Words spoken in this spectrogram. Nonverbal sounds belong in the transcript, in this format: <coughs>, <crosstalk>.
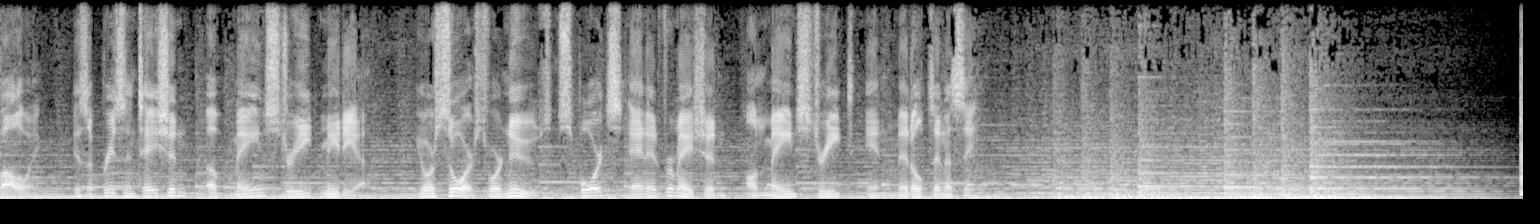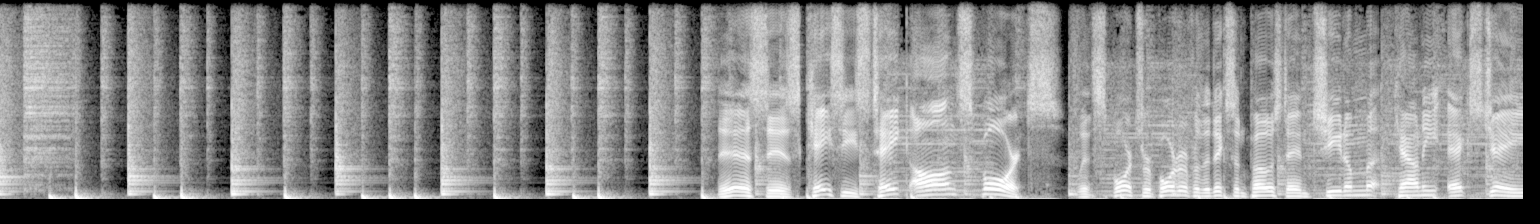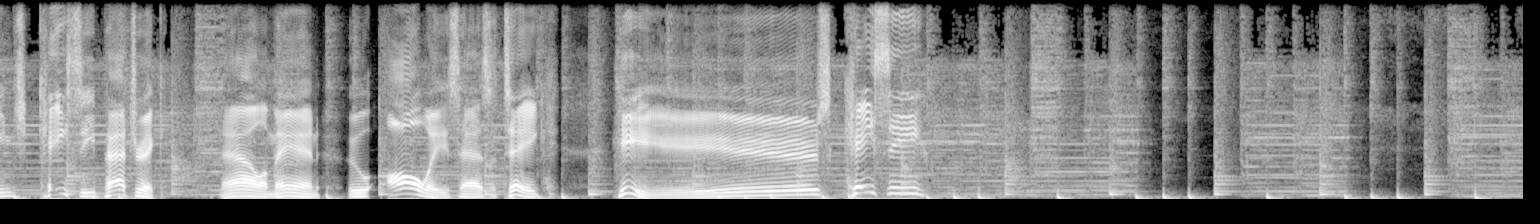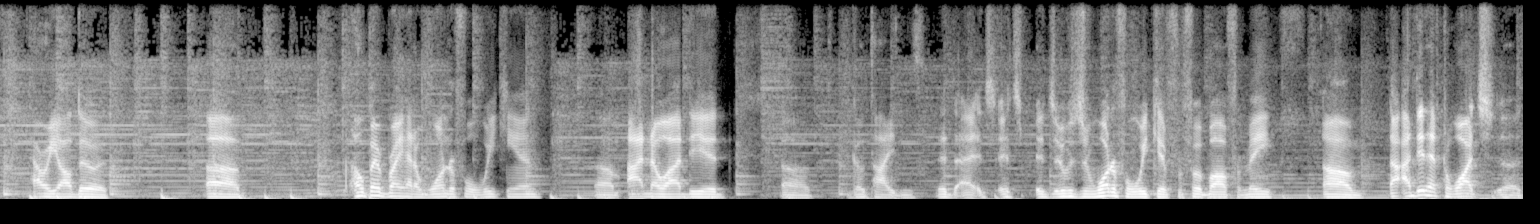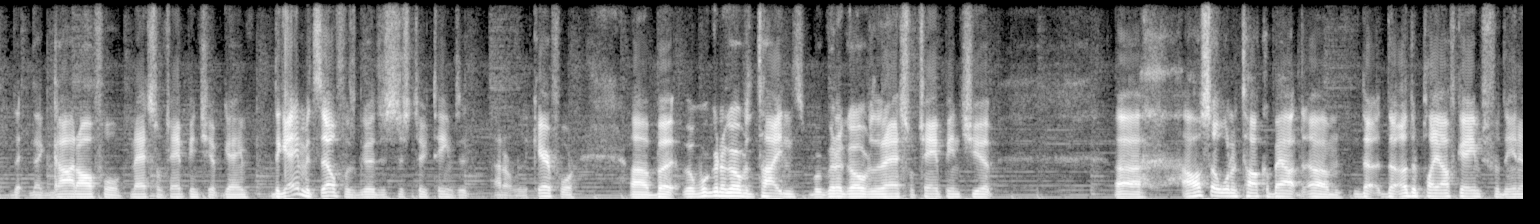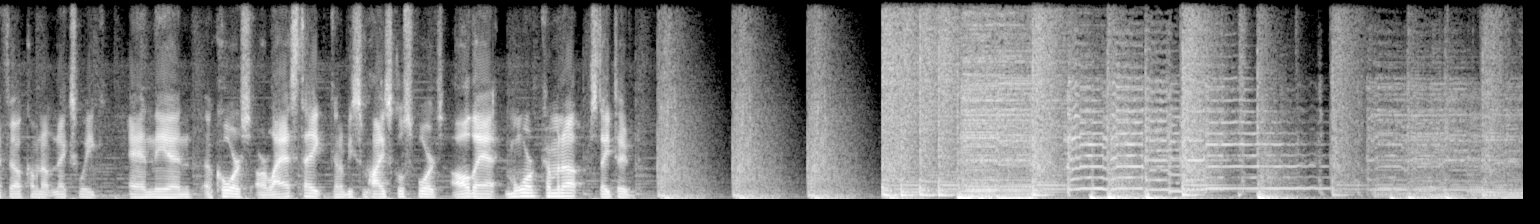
following is a presentation of Main Street Media, your source for news, sports, and information on Main Street in Middle Tennessee. This is Casey's Take on Sports with sports reporter for the Dickson Post and Cheatham County Exchange, Casey Patrick. Now, a man who always has a take. Here's Casey. How are y'all doing? Uh, I hope everybody had a wonderful weekend. Um, I know I did. Uh, go Titans! It, it's, it's, it's, it was a wonderful weekend for football for me. Um, I, I did have to watch uh, that, that god awful national championship game. The game itself was good. It's just two teams that I don't really care for. Uh, but, but we're going to go over the Titans. We're going to go over the national championship. Uh, I also want to talk about um, the the other playoff games for the NFL coming up next week, and then of course our last take going to be some high school sports. All that more coming up. Stay tuned.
